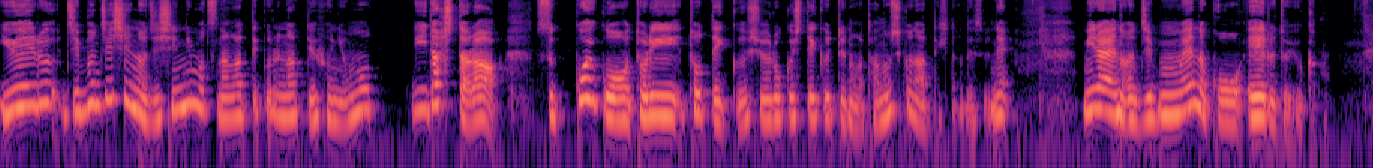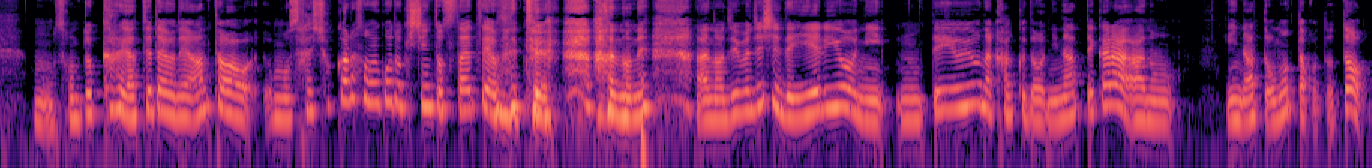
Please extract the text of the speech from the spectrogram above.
える自分自身の自信にもつながってくるなっていうふうに思い出したら、すっごいこう取り、取っていく、収録していくっていうのが楽しくなってきたんですよね。未来の自分へのこうエールというか。うん、その時からやってたよね。あんたはもう最初からそういうことをきちんと伝えてたよねって あのね、あの自分自身で言えるように、うん、っていうような角度になってから、あの、いいなと思ったことと、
